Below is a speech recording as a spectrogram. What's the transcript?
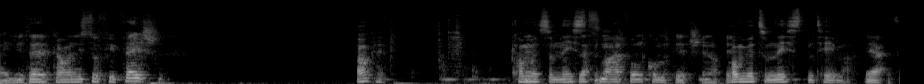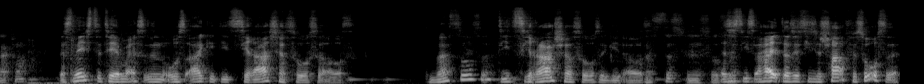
Weil im Internet kann man nicht so viel fälschen. Okay. Kommen wir zum Lass nächsten. mal einfach unkommentiert stehen, okay? Kommen wir zum nächsten Thema. Ja, sag mal. Das nächste Thema ist, in den USA geht die Sriracha-Soße aus. Die was Soße? Die Sriracha-Soße geht aus. Was ist das für eine Soße? Das ist diese das ist diese scharfe Soße.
